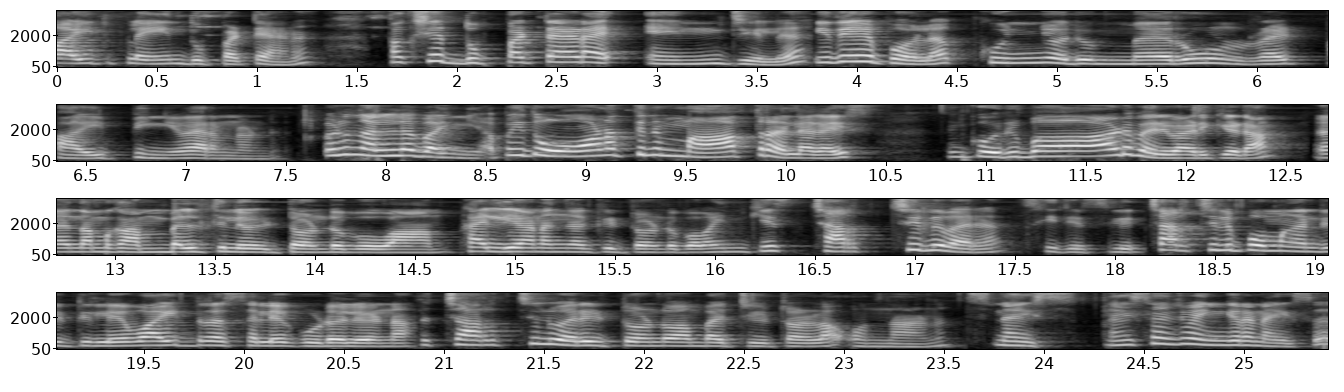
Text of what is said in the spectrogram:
വൈറ്റ് പ്ലെയിൻ ദുപ്പട്ടയാണ്. പക്ഷെ ദുപ്പട്ടയുടെ എൻഡിൽ ഇതേപോലെ കുഞ്ഞൊരു മെറൂൺ റെഡ് പൈപ്പിങ് വരണുണ്ട് ഒരു നല്ല ഭംഗി. അപ്പൊ ഇത് ഓണത്തിന് മാത്രമല്ല ഗൈസ് നിങ്ങൾക്ക് ഒരുപാട് പരിപാടിക്ക് ഇടാം. നമുക്ക് അമ്പലത്തിൽ ഇട്ടോണ്ട് പോവാം. കല്യാണങ്ങൾക്ക് ഇട്ടോണ്ട് പോവാം. എനിക്ക് ചർച്ചിൽ വരെ സീരിയസ്ലി ചർച്ചിൽ പോകുമ്പോൾ കണ്ടിട്ടില്ലേ? വൈറ്റ് ഡ്രസ് അല്ലേ കൂടുതൽ ഇടണം? അപ്പൊ ചർച്ചിൽ വരെ ഇട്ടുകൊണ്ട് പോകാൻ പറ്റിയിട്ടുള്ള ഒന്നാണ്. നൈസ് നൈസ് എന്ന് വെച്ചാൽ ഭയങ്കര നൈസ്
